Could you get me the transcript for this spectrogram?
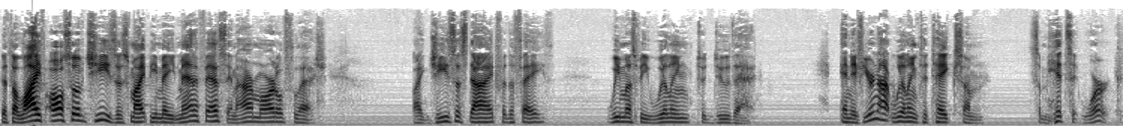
that the life also of Jesus might be made manifest in our mortal flesh. Like Jesus died for the faith, we must be willing to do that. And if you're not willing to take some, some hits at work,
